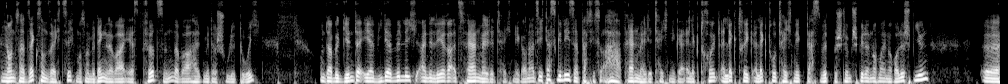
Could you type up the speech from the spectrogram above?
1966, muss man bedenken, da war er erst 14, da war er halt mit der Schule durch. Und da beginnt er eher widerwillig eine Lehre als Fernmeldetechniker. Und als ich das gelesen habe, dachte ich so, ah, Fernmeldetechniker, Elektro Elektrik, Elektrotechnik, das wird bestimmt später nochmal eine Rolle spielen. Äh,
